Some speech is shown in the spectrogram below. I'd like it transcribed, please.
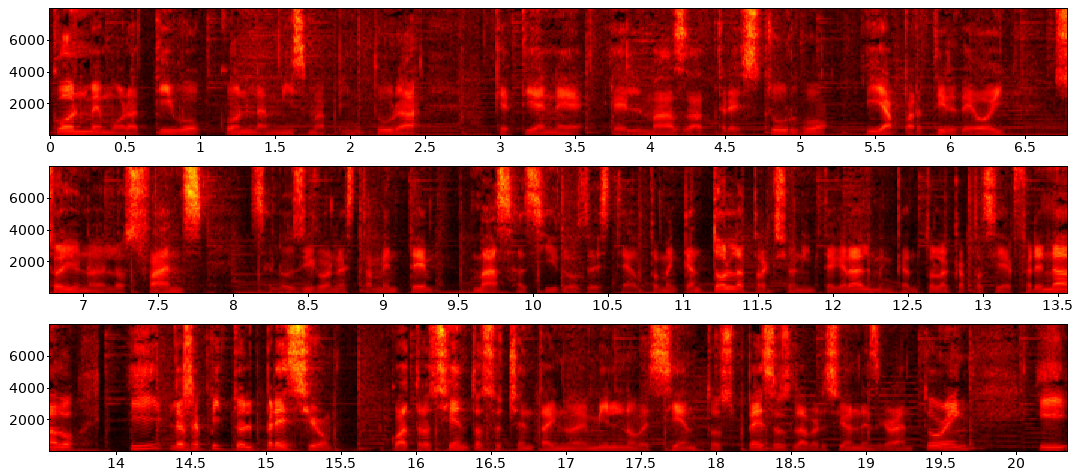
conmemorativo con la misma pintura que tiene el Mazda 3 Turbo y a partir de hoy soy uno de los fans se los digo honestamente, más ácidos de este auto. Me encantó la tracción integral, me encantó la capacidad de frenado y les repito el precio, 489.900 pesos la versión es Grand Touring y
